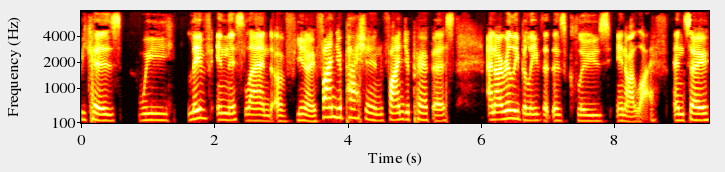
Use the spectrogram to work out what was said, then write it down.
because we live in this land of, you know, find your passion, find your purpose. And I really believe that there's clues in our life. And so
